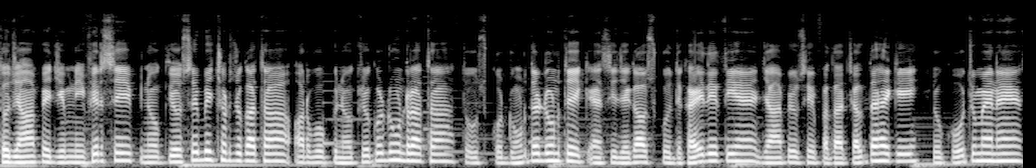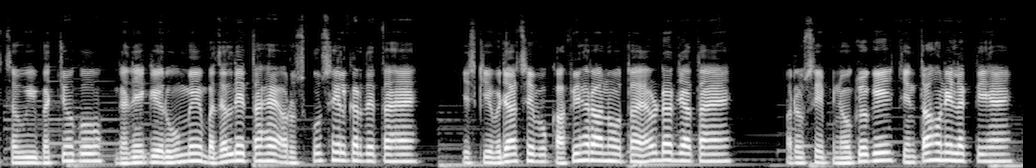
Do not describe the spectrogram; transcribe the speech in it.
तो जहाँ पे जिमनी फिर से पिनोकियो से भी छुट चुका था और वो पिनोकियो को ढूंढ रहा था तो उसको ढूंढते ढूंढते एक ऐसी जगह उसको दिखाई देती है, जहाँ पे उसे पता चलता है कि जो कोचमैन है, सभी बच्चों को गधे के रूम में बदल देता है और उसको सेल कर देता है, जिसकी वजह से वो काफ़ी हैरान होता है और डर जाता है। और उसे पिनोकियो की चिंता होने लगती है।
